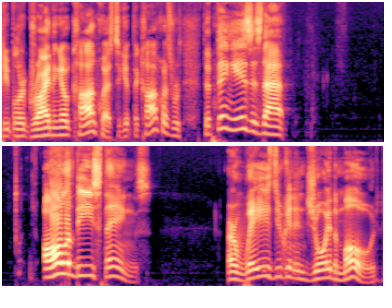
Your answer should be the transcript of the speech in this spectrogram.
People are grinding out conquest to get the conquest rewards. The thing is, is that all of these things are ways you can enjoy the mode,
